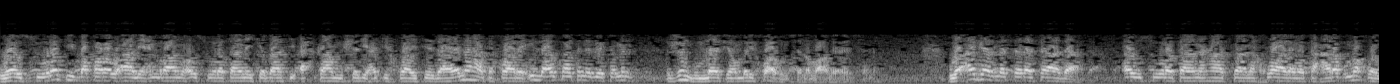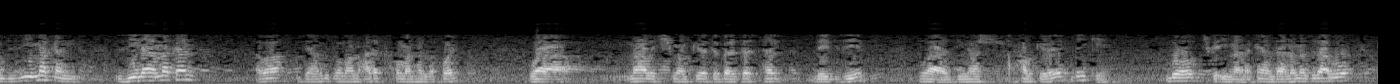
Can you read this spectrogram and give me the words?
وسورة بقرة وآل عمران أو سورتان كباتي أحكام شريعة إخوائي تدايا نها تخواري إلا أوقات نبيك من جنب لا في عمر إخوائهم صلى الله عليه وسلم. وأجر نسرت هذا أو سورتان هاتان خوار وتعرق مخوان زي مكان زنا مكان أو زي عم والله معرق خمان هل بخوي ومالك شمان كيوت بردست هر ديدزين وزناش حلقه ديكي. بو چکە ئیمانەکان دانا مەزرا بوو و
